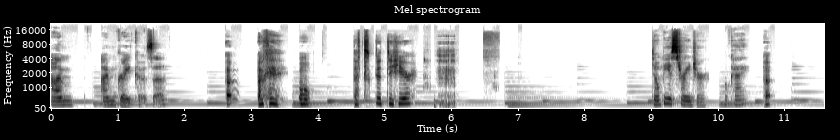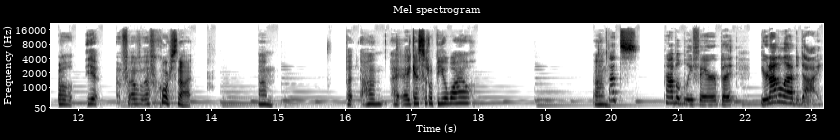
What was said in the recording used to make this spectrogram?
I'm I'm great, Koza. Okay. Well, that's good to hear. Don't be a stranger, okay? Well, yeah, of, of, of course not. Um, but um, I, I guess it'll be a while. Um, That's probably fair, but you're not allowed to die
